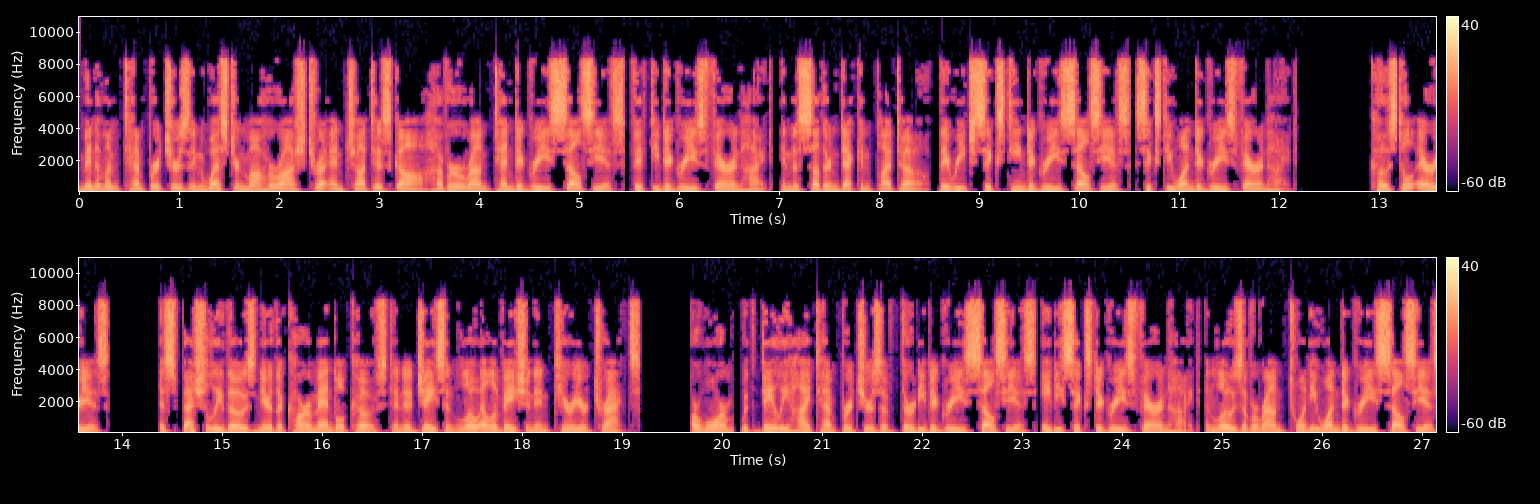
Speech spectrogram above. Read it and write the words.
Minimum temperatures in western Maharashtra and Chhattisgarh hover around 10 degrees Celsius (50 degrees Fahrenheit). In the southern Deccan Plateau, they reach 16 degrees Celsius (61 degrees Fahrenheit). Coastal areas especially those near the Coromandel coast and adjacent low-elevation interior tracts are warm, with daily high temperatures of 30 degrees Celsius 86 degrees Fahrenheit and lows of around 21 degrees Celsius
